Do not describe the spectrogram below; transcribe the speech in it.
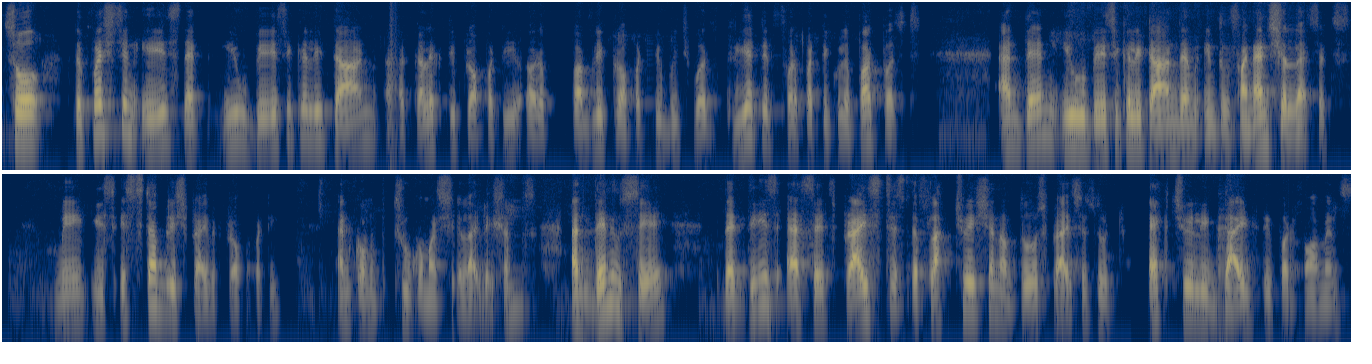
So the question is that you basically turn a collective property or a public property which was created for a particular purpose, and then you basically turn them into financial assets, make establish private property, and come through commercializations, and then you say that these assets prices, the fluctuation of those prices would actually guide the performance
